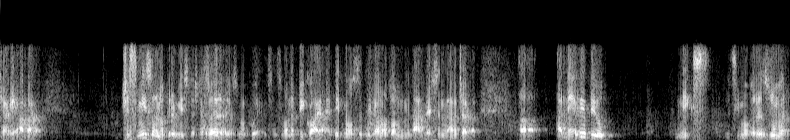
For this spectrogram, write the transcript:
čakaj, ampak če smiselno premisliš, ne seveda, da jo zmanjkuje, smo na pikoj, ne 85 milijonov ton, ne dan več se ne da načrpati. Uh, a ne bi bil nek, recimo, razumen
